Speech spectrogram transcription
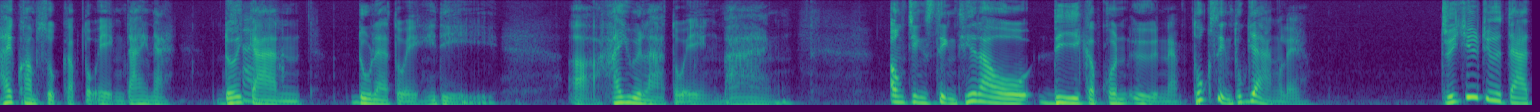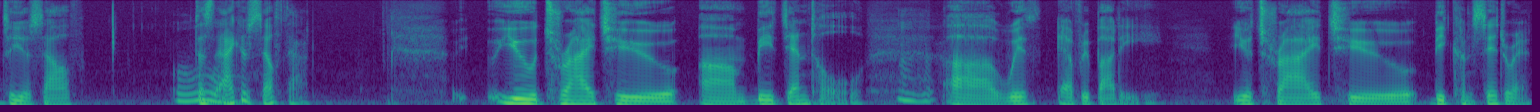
ให้ความสุขกับตัวเองได้นะ ด้วยการดูแลตัวเองให้ดีอ่า ให้เวลาตัวเองบ้าง เอาจริงสิ่งที่เราดีกับคนอื่นนะทุกสิ่งทุกอย่างเลย do you do that to yourself just ask yourself that you try to um, be gentle uh, with everybody. You try to be considerate.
